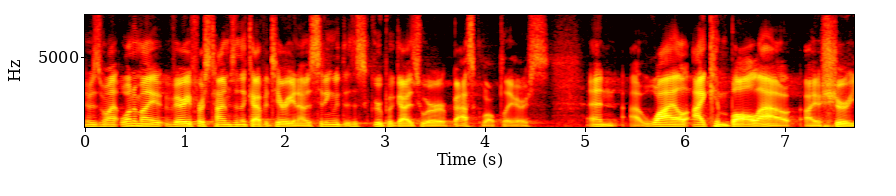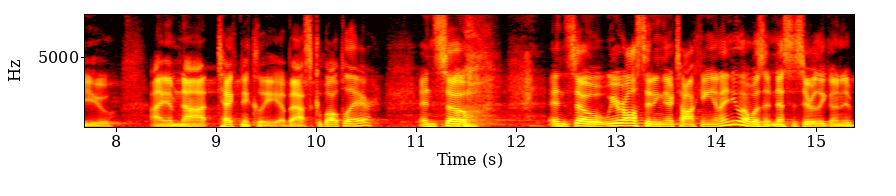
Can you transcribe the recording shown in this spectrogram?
it was my, one of my very first times in the cafeteria, and I was sitting with this group of guys who are basketball players. And uh, while I can ball out, I assure you, I am not technically a basketball player. And so And so we were all sitting there talking, and I knew I wasn't necessarily going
